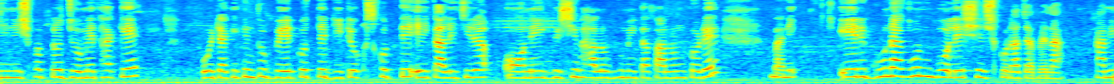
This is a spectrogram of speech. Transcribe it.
জিনিসপত্র জমে থাকে, ওইটাকে কিন্তু বের করতে, ডিটক্স করতে এই কালিজিরা অনেক বেশি ভালো ভূমিকা পালন করে। মানে এর গুণাগুণ বলে শেষ করা যাবে না। আমি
